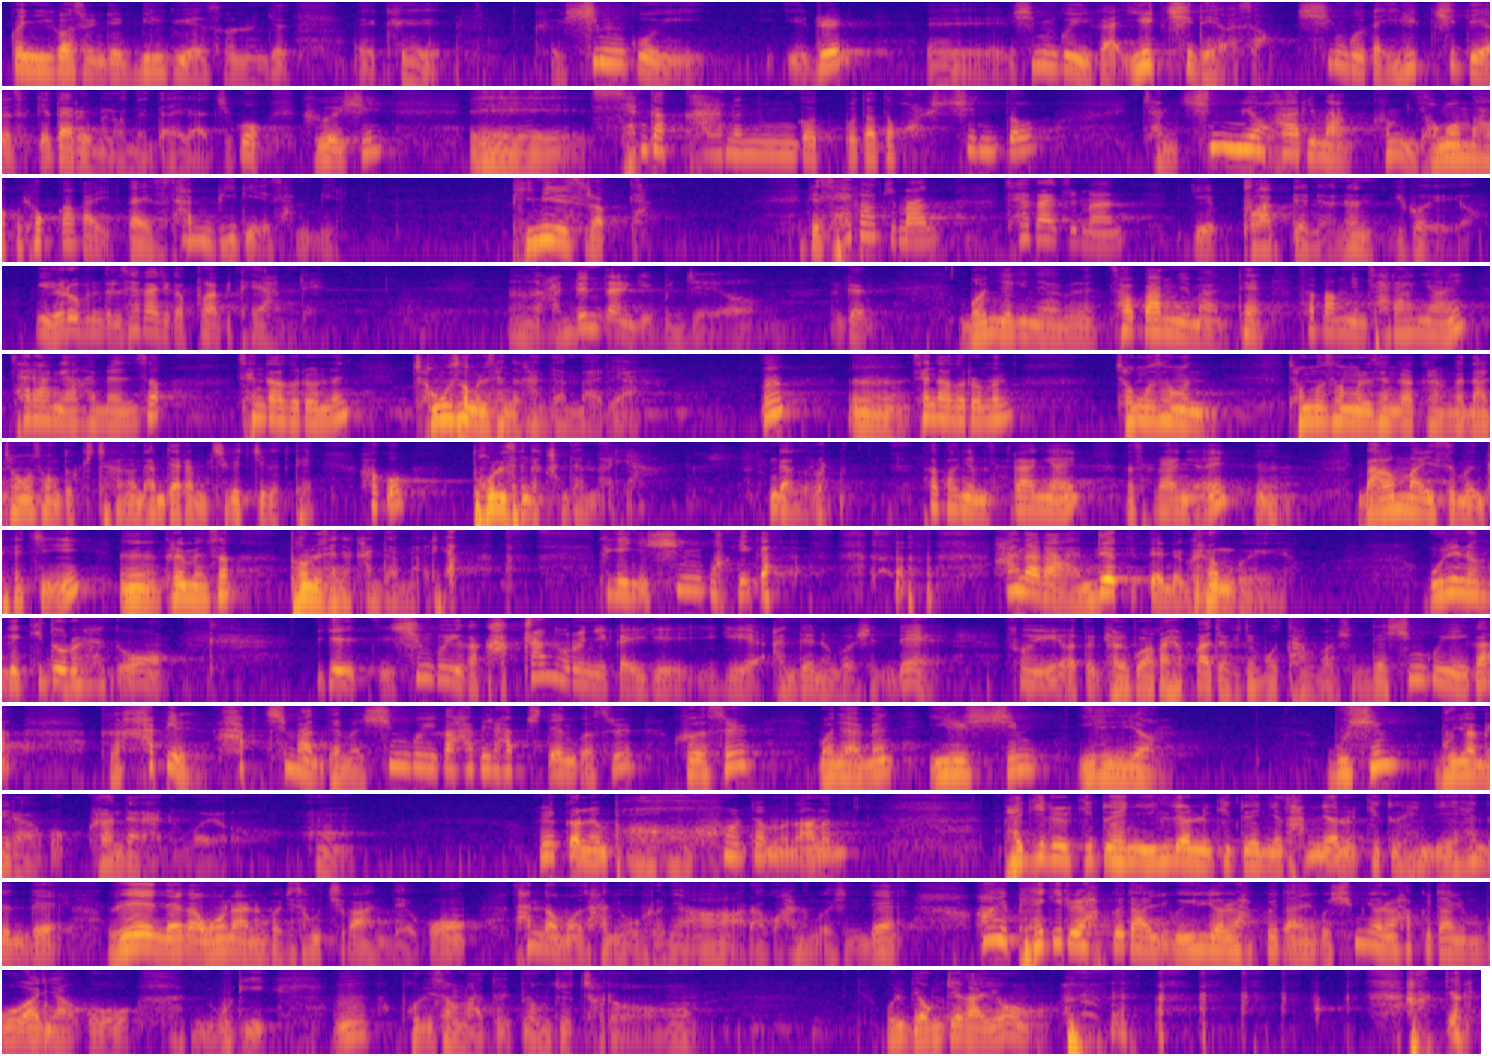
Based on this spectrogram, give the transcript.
그건 이것을 이제 밀교에서는 이제 그, 그 심구이를 에, 심구이가 일치되어서 심구이가 일치되어서 깨달음을 얻는다 해가지고 그것이 에, 생각하는 것보다도 훨씬 더 참 신묘하리만큼 영험하고 효과가 있다 해서 삼밀이에요 삼밀 비밀스럽다 세 가지만 세 가지만 이게 부합되면은 이거예요 여러분들은 세 가지가 부합이 돼야 안 돼. 어, 안 된다는 게 문제예요. 그러니까 뭔 얘기냐면 서방님한테 서방님 사랑해 사랑해 하면서 생각으로는 정우성을 생각한단 말이야. 응? 응. 생각으로는 정우성은 정우성을 생각하는 건난 정우성도 귀찮아 남자라면 지긋지긋해 하고 돈을 생각한단 말이야. 생각으로는 서방님 사랑해 사랑해. 응. 마음만 있으면 되지. 응, 그러면서 돈을 생각한단 말이야. 그게 이제 신구이가 하나가 안 되었기 때문에 그런 거예요. 우리는 그게 기도를 해도 이게 신구이가 각자 노르니까 이게 이게 안 되는 것인데 소위 어떤 결과가 효과적이지 못한 것인데 신구이가 그 합일 합치만 되면 신구이가 합일 합치된 것을 그것을 뭐냐면 일심 일념 무심 무념이라고 그런다라는 거예요. 어. 그러니까는 뭐 나는 100일을 기도했니 1년을 기도했니 3년을 기도했니 했는데 왜 내가 원하는 것이 성취가 안 되고 산 넘어 산이고 그러냐라고 하는 것인데 아니 100일을 학교 다니고 1년을 학교 다니고 10년을 학교 다니면 뭐하냐고. 우리 응? 보리성 아들 명재처럼. 우리 명재가요. 학교를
